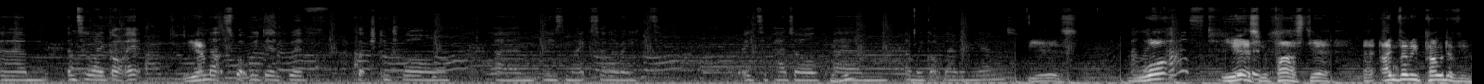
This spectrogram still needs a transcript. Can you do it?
um, until I got it. Mm-hmm. And that's what we did with clutch control, um, using my accelerator pedal, Mm-hmm. um, and we got there in the end. Yes. And what? passed. yes, you passed. Yeah. Uh, I'm very proud of you.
